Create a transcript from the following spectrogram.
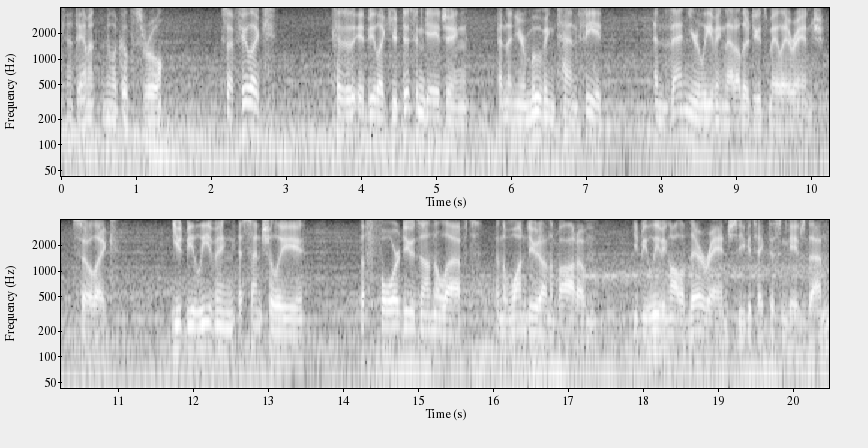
God damn it. Let me look up this rule. Because I feel like. Because it'd be like you're disengaging and then you're moving 10 feet and then you're leaving that other dude's melee range. So, like, you'd be leaving essentially the four dudes on the left and the one dude on the bottom. You'd be leaving all of their range so you could take disengage then.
